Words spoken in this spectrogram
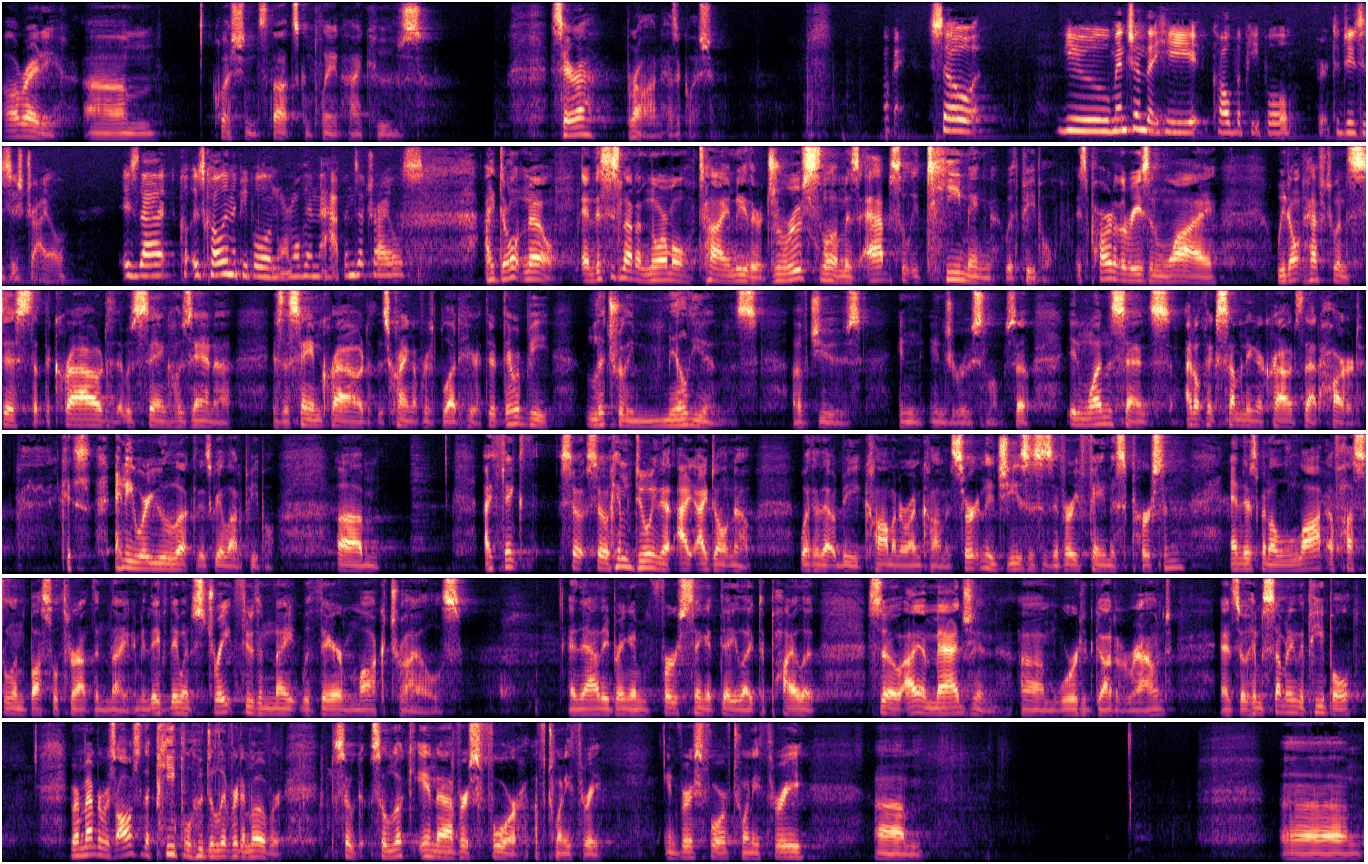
Alrighty. Um, questions, thoughts, complaint, haikus. Sarah Braun has a question. Okay. So you mentioned that he called the people for, to Jesus' trial. Is that is calling the people a normal thing that happens at trials? I don't know. And this is not a normal time either. Jerusalem is absolutely teeming with people. It's part of the reason why we don't have to insist that the crowd that was saying Hosanna is the same crowd that's crying out for his blood here. There, there would be literally millions of Jews in, in Jerusalem. So, in one sense, I don't think summoning a crowd's that hard because anywhere you look, there's going to be a lot of people. Um, I think so. So him doing that, I, I don't know whether that would be common or uncommon. Certainly, Jesus is a very famous person, and there's been a lot of hustle and bustle throughout the night. I mean, they they went straight through the night with their mock trials, and now they bring him first thing at daylight to Pilate. So I imagine um, word had got around, and so him summoning the people. Remember, it was also the people who delivered him over. So, so look in uh, verse 4 of 23 in verse 4 of 23. Um, um,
